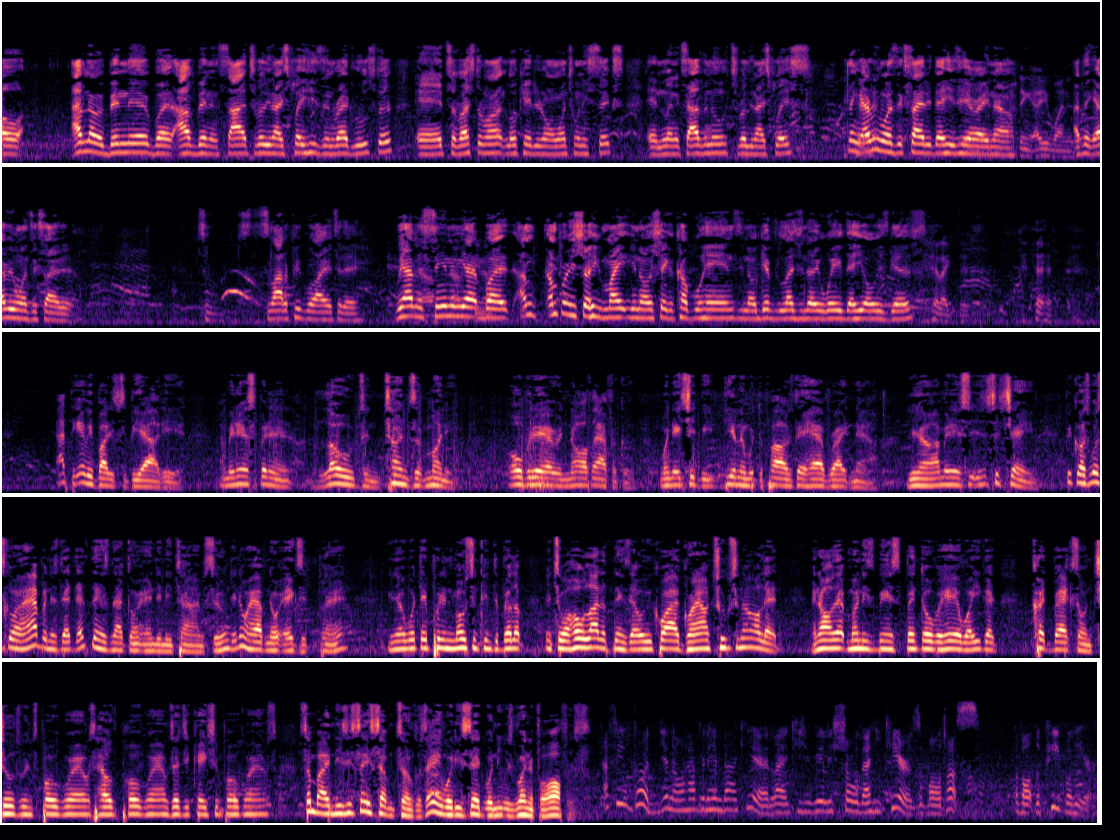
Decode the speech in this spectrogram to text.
Oh, I've never been there, but I've been inside. It's a really nice place. He's in Red Rooster, and it's a restaurant located on 126 in Lenox Avenue. It's a really nice place. I think everyone's excited that he's here right now. I think everyone is. I think everyone's excited. It's a, it's a lot of people out here today. We haven't Yeah, seen him haven't yet, seen him. but I'm I'm pretty sure he might, you know, shake a couple hands, you know, give the legendary wave that he always gives. like this. I think everybody should be out here. I mean, they're spending loads and tons of money over there in North Africa when they should be dealing with the problems they have right now. You know, I mean, it's, it's a shame. Because what's going to happen is that that thing's not going to end anytime soon. They don't have no exit plan. You know, what they put in motion can develop into a whole lot of things that will require ground troops and all that. And all that money's being spent over here while you got cutbacks on children's programs, health programs, education programs. Somebody needs to say something to him because that ain't what he said when he was running for office. I feel good, you know, having him back here. Like he really showed that he cares about us, about the people here.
